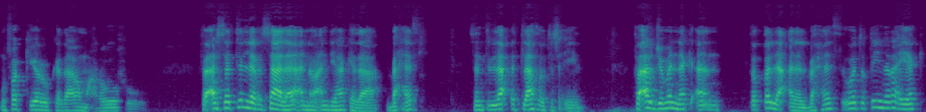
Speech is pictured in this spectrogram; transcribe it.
مفكر وكذا ومعروف و... فأرسلت له رسالة أنه عندي هكذا بحث سنة 93 فأرجو منك أن تطلع على البحث وتعطيني رأيك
